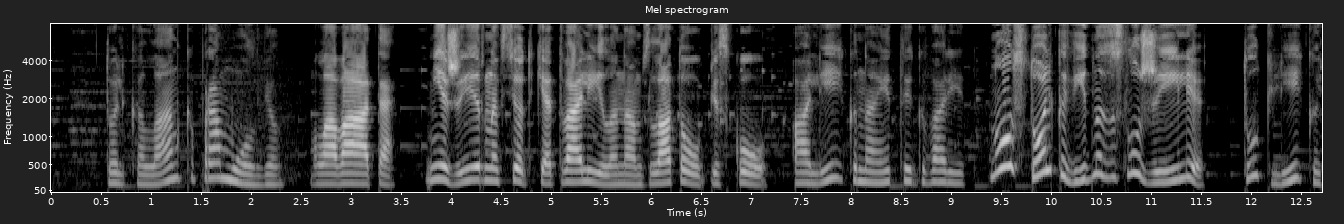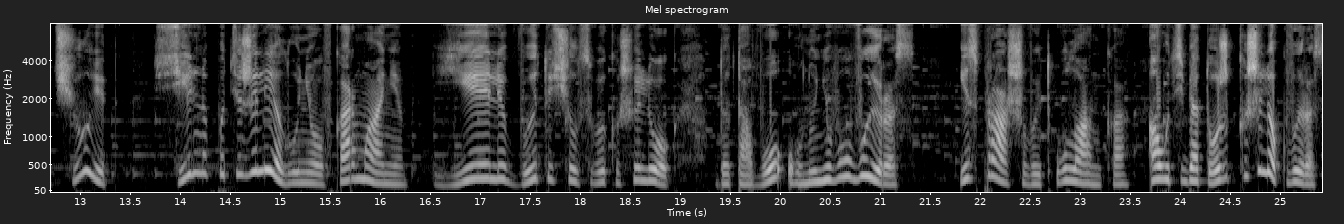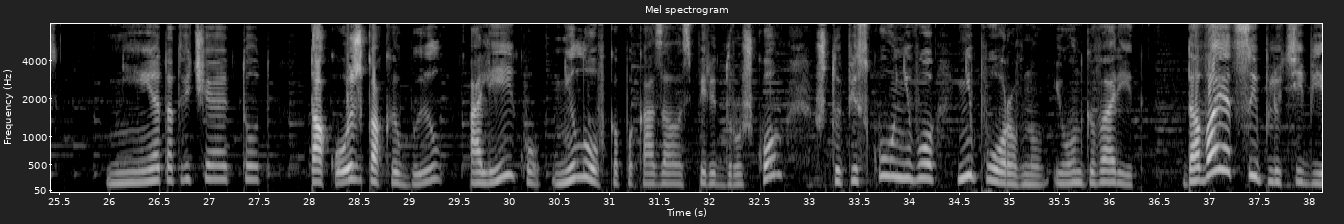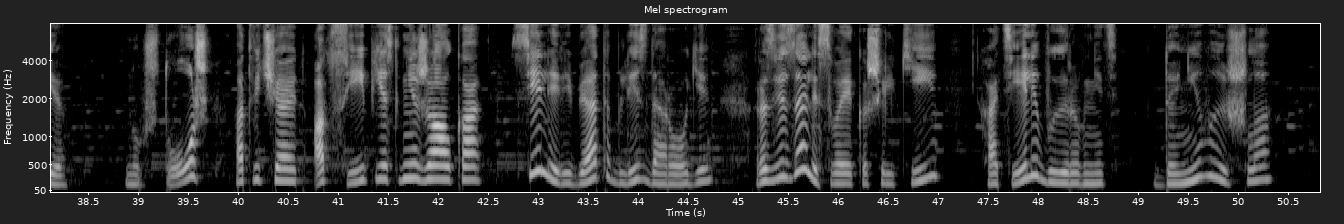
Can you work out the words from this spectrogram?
Только Ланка промолвил. «Маловато, не жирно все-таки отвалило нам золотого песку». А Лейка на это и говорит. «Ну, столько, видно, заслужили». Тут Лейка чует, сильно потяжелело у него в кармане. Еле вытащил свой кошелек, до того он у него вырос. И спрашивает у Ланка, «А у тебя тоже кошелек вырос?» «Нет», — отвечает тот, — «такой же, как и был». Алейку неловко показалось перед дружком, что песку у него не поровну, и он говорит, «Давай отсыплю тебе». «Ну что ж», — отвечает, «отсыпь, если не жалко». Сели ребята близ дороги, развязали свои кошельки, хотели выровнять. Да не вышло.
